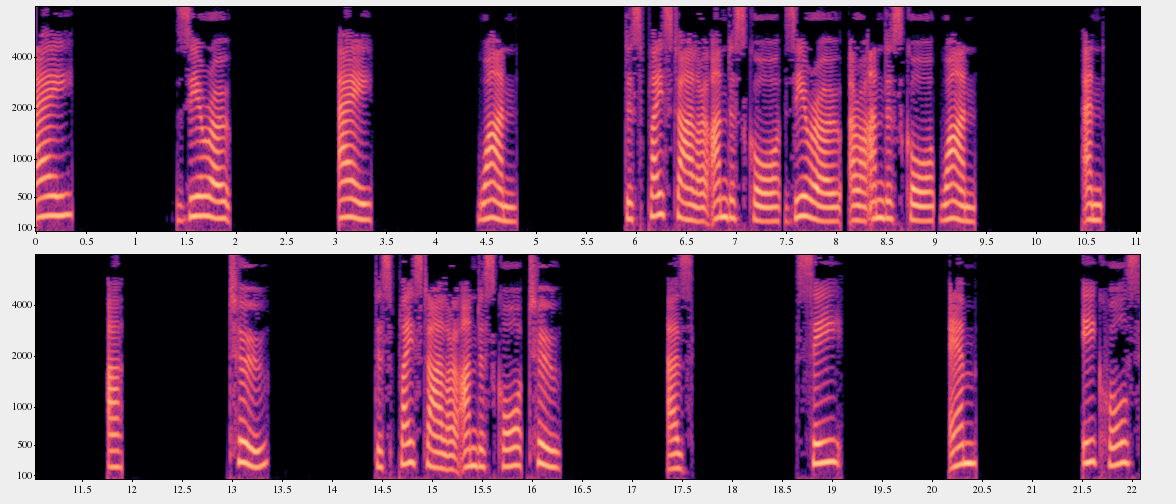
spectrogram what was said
a zero a one. Display style r underscore zero a underscore one. And a two. Display style underscore two. As C M equals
